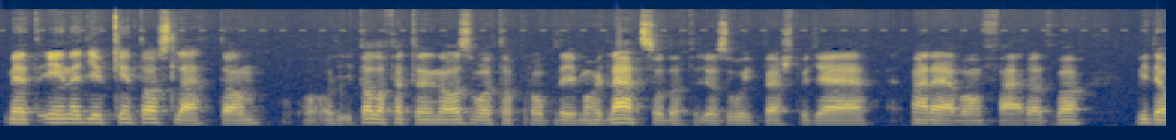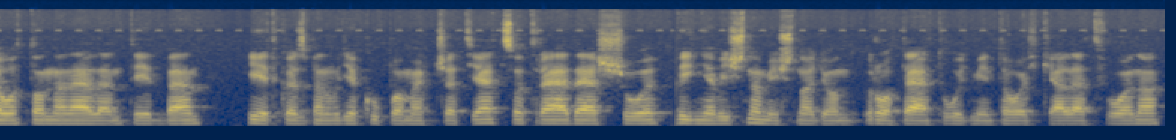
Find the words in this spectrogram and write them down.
Mert én egyébként azt láttam, hogy itt alapvetően az volt a probléma, hogy látszódott, hogy az Újpest ugye már el van fáradva, videót onnan ellentétben hétközben ugye kupa meccset játszott, ráadásul Vignyevics nem is nagyon rotált úgy, mint ahogy kellett volna,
